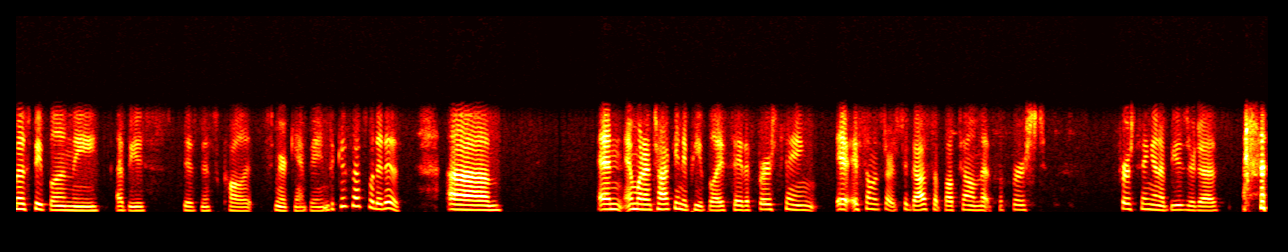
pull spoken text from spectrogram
most people in the abuse business call it smear campaign because that's what it is. Um, and and when I'm talking to people, I say the first thing if, if someone starts to gossip, I'll tell them that's the first first thing an abuser does.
